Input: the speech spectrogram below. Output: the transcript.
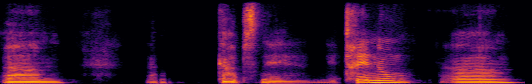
Ähm, dann gab es eine, eine Trennung. Ähm,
